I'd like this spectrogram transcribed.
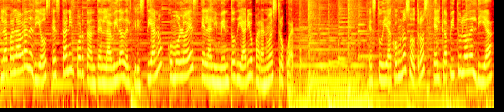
La palabra de Dios es tan importante en la vida del cristiano como lo es el alimento diario para nuestro cuerpo. Estudia con nosotros el capítulo del día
